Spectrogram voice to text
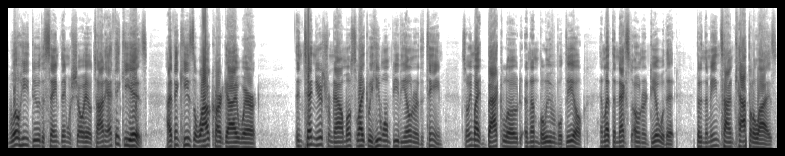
Will he do the same thing with Shohei Ohtani? I think he is. I think he's the wild card guy where in 10 years from now, most likely he won't be the owner of the team. So he might backload an unbelievable deal and let the next owner deal with it. But in the meantime, capitalize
